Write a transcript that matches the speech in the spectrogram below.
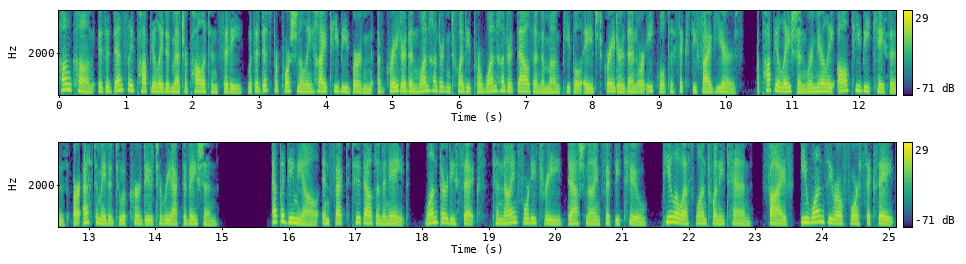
Hong Kong is a densely populated metropolitan city with a disproportionately high TB burden of greater than 120 per 100,000 among people aged greater than or equal to 65 years, a population where nearly all TB cases are estimated to occur due to reactivation. Epidemiol Infect 2008, 136 to 943-952, PLOS 1 2010, 5, E10468,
